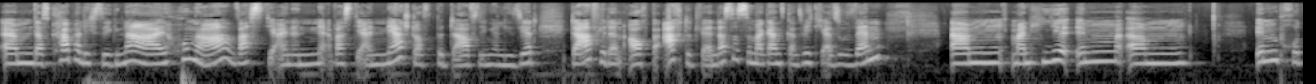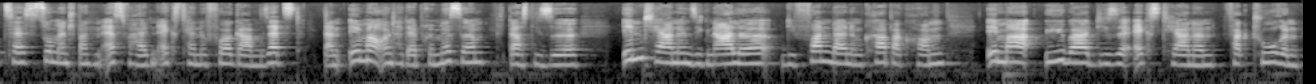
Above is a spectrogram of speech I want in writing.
ähm, das körperliche Signal Hunger, was dir, eine, was dir einen Nährstoffbedarf signalisiert, darf hier dann auch beachtet werden. Das ist immer ganz, ganz wichtig. Also wenn ähm, man hier im, ähm, im Prozess zum entspannten Essverhalten externe Vorgaben setzt, dann immer unter der Prämisse, dass diese internen Signale, die von deinem Körper kommen, immer über diese externen Faktoren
